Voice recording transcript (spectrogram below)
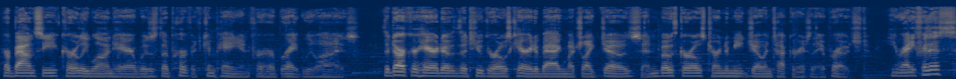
Her bouncy, curly blonde hair was the perfect companion for her bright blue eyes. The darker haired of the two girls carried a bag much like Joe's, and both girls turned to meet Joe and Tucker as they approached. You ready for this?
